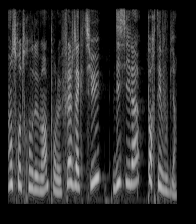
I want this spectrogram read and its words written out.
on se retrouve demain pour le flash d'actu. D'ici là, portez-vous bien.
